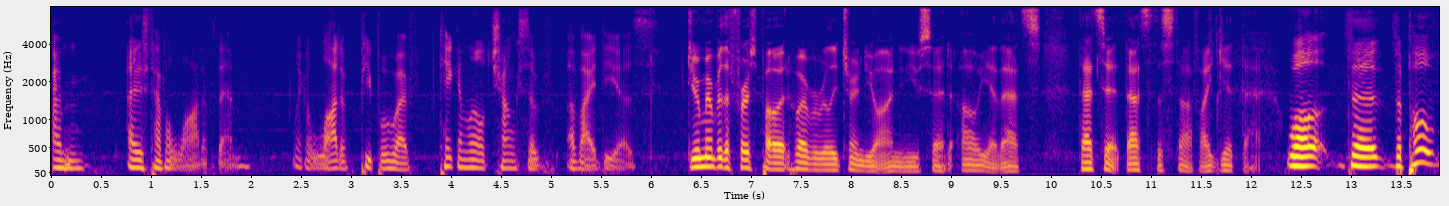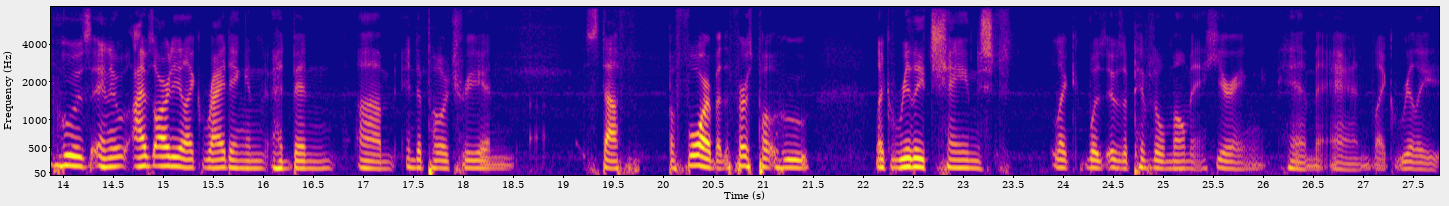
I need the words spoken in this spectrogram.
I'm I just have a lot of them, like a lot of people who I've taken little chunks of of ideas. Do you remember the first poet, who ever really turned you on, and you said, "Oh yeah, that's that's it. That's the stuff. I get that." Well, the the poet who was and it, I was already like writing and had been um, into poetry and stuff before, but the first poet who like really changed, like was it was a pivotal moment hearing him and like really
